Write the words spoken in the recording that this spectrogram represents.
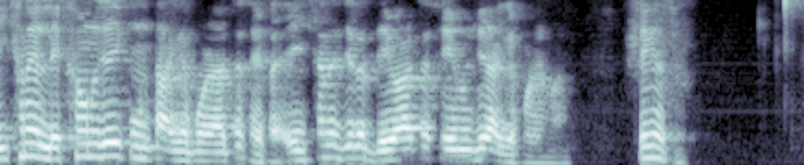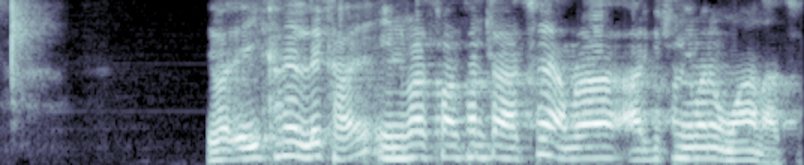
এইখানে লেখা অনুযায়ী কোনটা আগে পড়ে আছে সেটা, এইখানে যেটা দেওয়া আছে সেই অনুযায়ী আগে পড়ে না ঠিক আছে? এবার এইখানে লেখায় ইনভার্স ফাংশনটা আছে, আমরা আর কিছু নেই মানে ওয়ান আছে।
